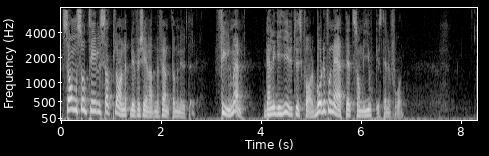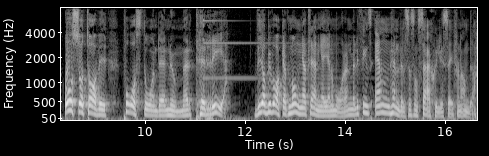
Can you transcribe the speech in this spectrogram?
Som såg till så att planet blev försenat med 15 minuter. Filmen, den ligger givetvis kvar, både på nätet som i Jockes telefon. Och så tar vi påstående nummer tre. Vi har bevakat många träningar genom åren, men det finns en händelse som särskiljer sig från andra.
